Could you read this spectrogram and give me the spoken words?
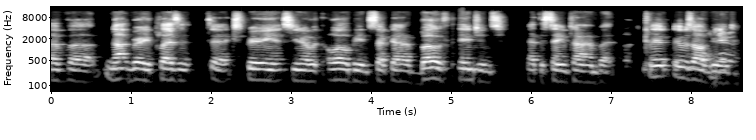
of uh, not very pleasant uh, experience, you know, with oil being sucked out of both engines at the same time. But it, it was all good.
